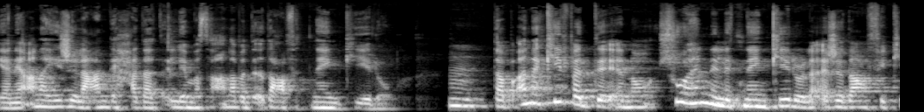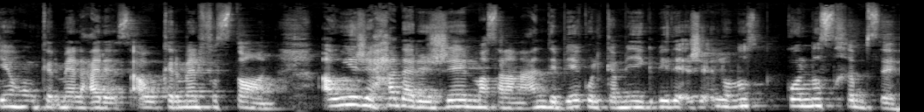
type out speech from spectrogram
يعني أنا يجي لعندي حدا تقول لي مثلا أنا بدي أضعف 2 كيلو. مم. طب أنا كيف بدي إنه شو هن ال 2 كيلو لاجي ضعفك اياهم كرمال عرس أو كرمال فستان؟ أو يجي حدا رجال مثلا عندي بياكل كمية كبيرة أجي أقول له نص كل نص خبزة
